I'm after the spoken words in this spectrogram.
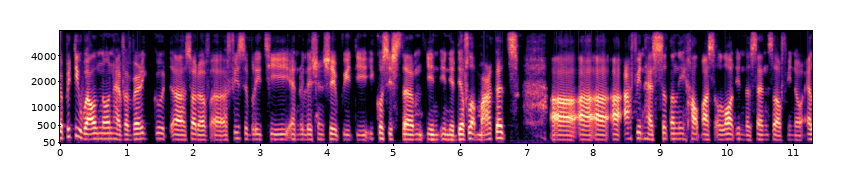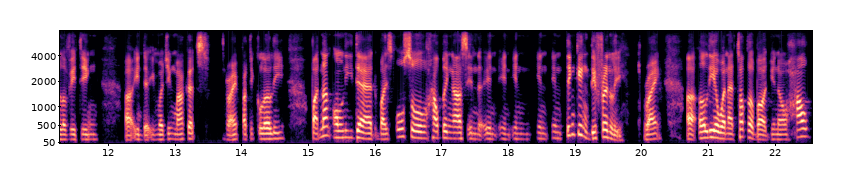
are pretty well known, have a very good uh, sort of uh, feasibility and relationship with the ecosystem in, in the developed markets. Uh, uh, uh AFIN has certainly helped us a lot in the sense of you know elevating uh, in the emerging markets right particularly. But not only that but it's also helping us in in, in in in thinking differently right? Uh, earlier when i talked about you know how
